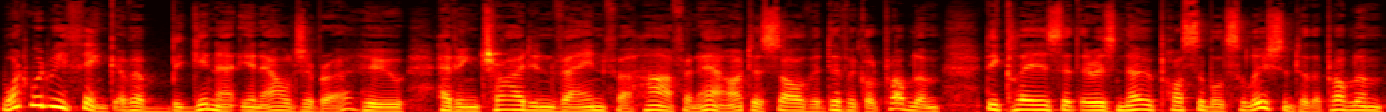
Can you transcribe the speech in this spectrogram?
What would we think of a beginner in algebra who, having tried in vain for half an hour to solve a difficult problem, declares that there is no possible solution to the problem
